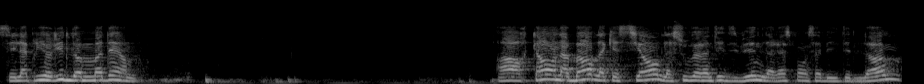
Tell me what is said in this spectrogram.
C'est l'a priori de l'homme moderne. Or, quand on aborde la question de la souveraineté divine, de la responsabilité de l'homme,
